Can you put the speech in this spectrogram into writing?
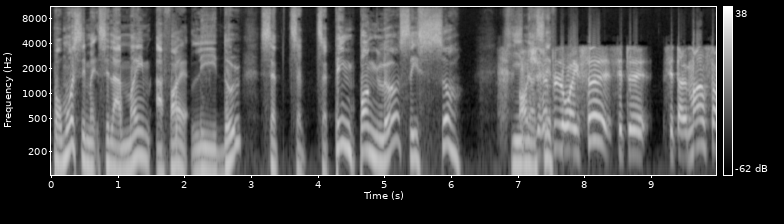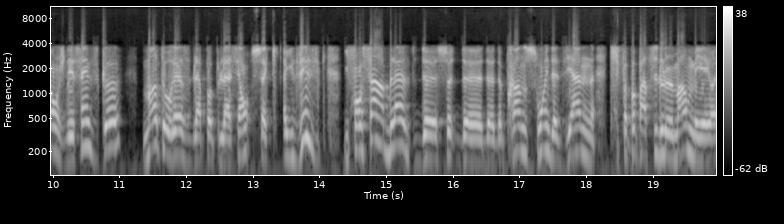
Pour moi, c'est la même affaire. Les deux, cette, cette, ce ping-pong-là, c'est ça qui est On nocif. plus loin que ça. Euh, c'est un mensonge. Les syndicats mentent au reste de la population. Ce ils disent, ils font semblant de, de, de, de, prendre soin de Diane, qui fait pas partie de leurs membres, mais euh,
